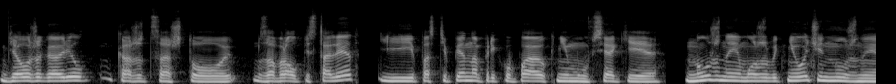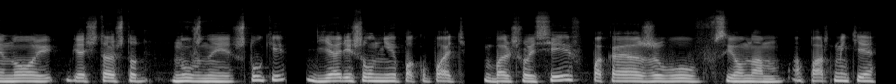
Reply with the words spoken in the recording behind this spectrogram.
Я уже говорил, кажется, что забрал пистолет и постепенно прикупаю к нему всякие нужные, может быть, не очень нужные, но я считаю, что нужные штуки. Я решил не покупать большой сейф, пока я живу в съемном апартменте,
